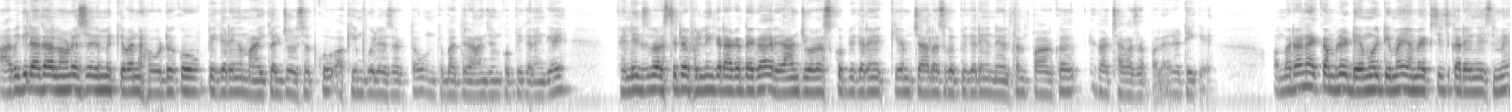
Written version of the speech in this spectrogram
अभी के लिए आता लॉन्डे से, मैं केवन होडर को पिक करेंगे माइकल जोसेफ को अकीम को ले सकता हूँ, उनके बाद रान जोन को पिक करेंगे। फिलिक्स बक्सीटर फील्डिंग करा कर देगा रियान जोरस को भी करेंगे केम चार्लस को भी करेंगे नेल्सन पार्कर एक अच्छा खासा प्लेयर है, ठीक है? और मेरा ना कंप्लीट डेमो टीम है, हम एक चीज़ करेंगे इसमें,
